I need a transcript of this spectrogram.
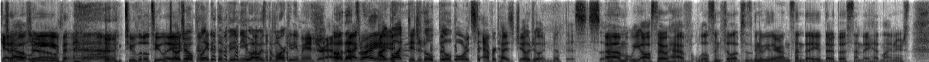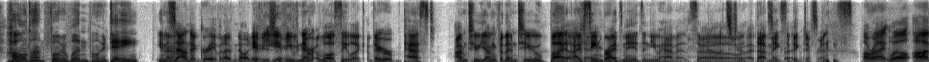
Get out, leave. Yeah. Too little, too late. JoJo played at the venue I was the marketing manager at. Oh, that's I- right. I bought digital billboards to advertise JoJo in Memphis. So. Um, we also have Wilson Phillips is going to be there on Sunday. They're the Sunday headliners. Hold on for one more day. You know, sounded great, but I have no idea. if you if you've never well see look they're past i'm too young for them too but i've seen bridesmaids and you haven't so No, it's true. I have that makes a big difference All right. Well, uh,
